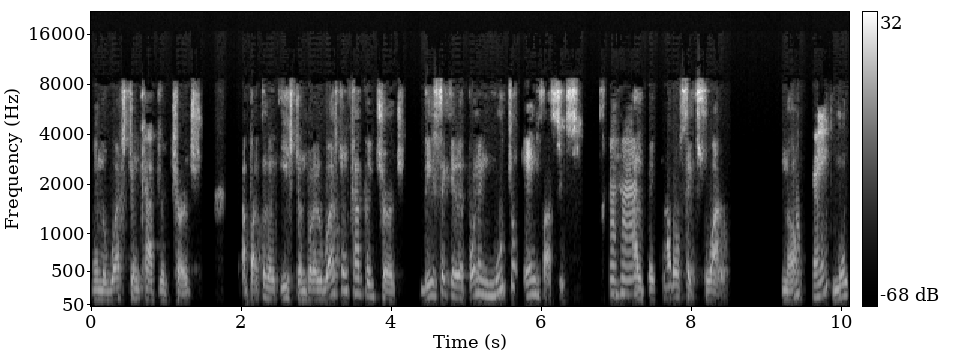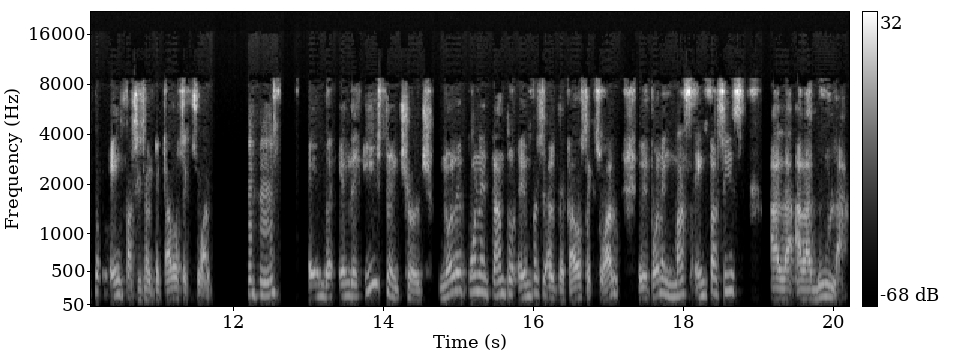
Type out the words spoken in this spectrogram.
en the Western Catholic Church, aparte del Eastern, por el Western Catholic Church, dice que le ponen mucho énfasis al pecado sexual, ¿no? Mucho énfasis al pecado sexual. En the, the, Eastern Church no le ponen tanto énfasis al pecado sexual, le ponen más énfasis a la, a la gula.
